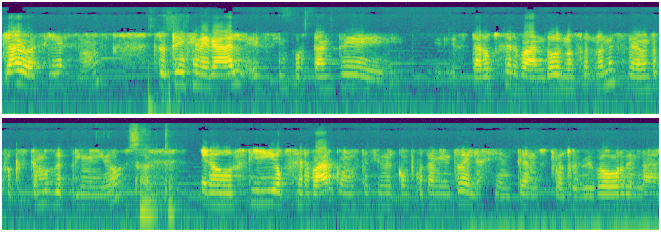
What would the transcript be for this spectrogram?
Claro, así es, ¿no? Creo que en general es importante estar observando, no, no necesariamente porque estemos deprimidos, pero sí observar cómo está siendo el comportamiento de la gente a nuestro alrededor, de la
